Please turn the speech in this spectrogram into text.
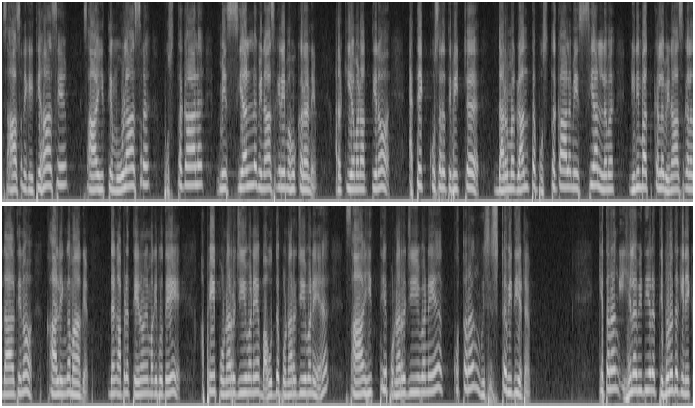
සාසනික ඉතිහාසය, සාහිත්‍ය මූලාශ්‍ර, පුස්තකාල මේ සියල්ල විනාශ කිරීම ඔහු කරන්නේ. අර කියමනක් තියෙනවා ඇතෙක් කුසල තිබිච්ච ධර්ම ග්‍රන්ථ පුස්තකාල මේ සියල්ලම ගිනිබත් කළ විනාශ කළ දාලා තිනවා කාලිංග මාර්ගය. දැන් අපිට තේරෙන්නේ මගේ පුතේ අපේ පුනර්ජීවනය බෞද්ධ පුනර්ජීවනය සාහිත්‍ය පුනර්ජීවනය කොතරම් විශිෂ්ට විදියට කෙතරම් ඉහළ විදියට තිබුණද කියන එක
